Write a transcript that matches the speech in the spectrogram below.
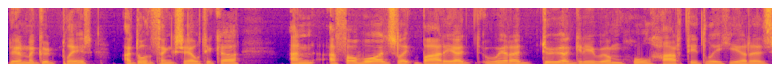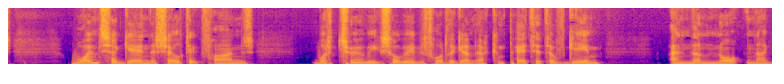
They're in a good place. I don't think Celtic are. And if I was like Barry, I, where I do agree with him wholeheartedly here is once again the Celtic fans were two weeks away before they get into a competitive game, and they're not in a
